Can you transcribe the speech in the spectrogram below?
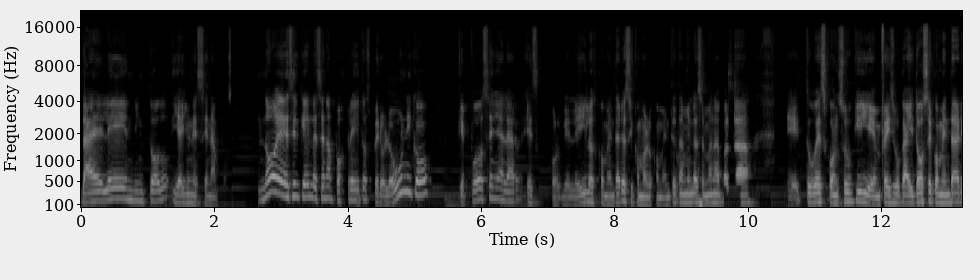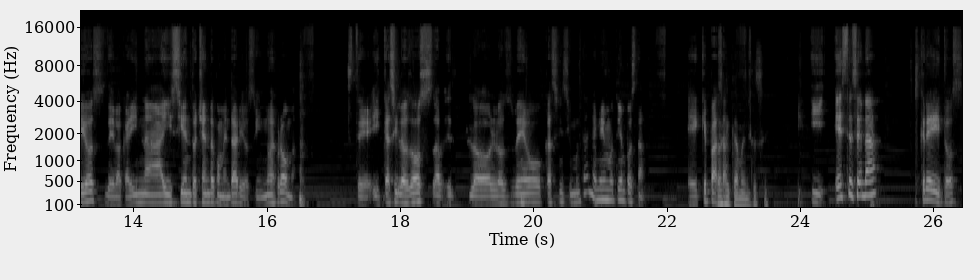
da el ending todo y hay una escena post. No voy a decir que es la escena post créditos, pero lo único que puedo señalar es porque leí los comentarios y como lo comenté también la semana pasada, eh, tú ves con Suki y en Facebook hay 12 comentarios, de Bacarina hay 180 comentarios y no es broma. Este, y casi los dos lo- los veo casi en simultáneo, al mismo tiempo están. Eh, ¿Qué pasa? Básicamente sí. Y esta escena, los créditos,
